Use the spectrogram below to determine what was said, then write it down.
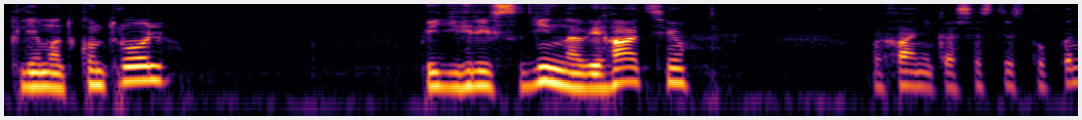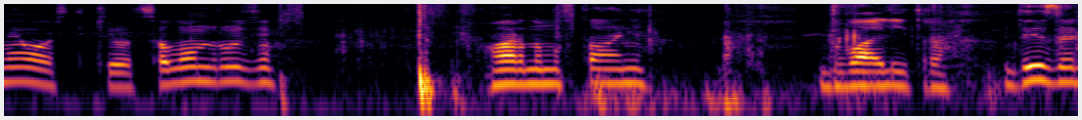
клімат-контроль, підігрів сидінь, навігацію. Механіка 6-ступенева, ось такий от салон, друзі, в гарному стані. 2 літра дизель.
